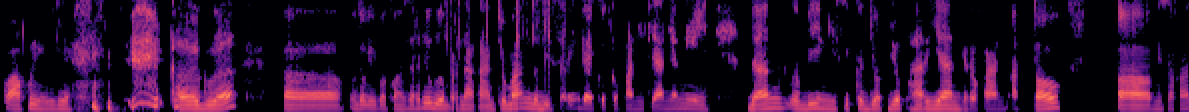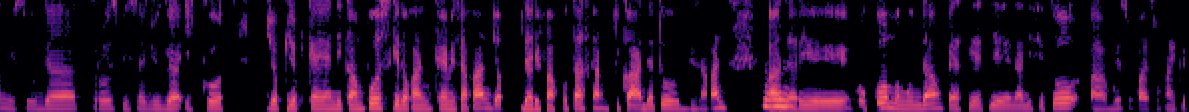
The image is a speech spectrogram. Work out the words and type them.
Kok aku yang ini ya? kalau gua eh untuk ikut konser sih belum pernah kan. Cuman lebih sering gak ikut kepanitiaannya nih dan lebih ngisi ke job-job harian gitu kan. Atau eh misalkan wisuda terus bisa juga ikut job-job kayak yang di kampus gitu kan. Kayak misalkan job dari fakultas kan juga ada tuh. Misalkan eh, Mhm. dari hukum mengundang PSGSJ. Nah, di situ eh, gue suka suka ikut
